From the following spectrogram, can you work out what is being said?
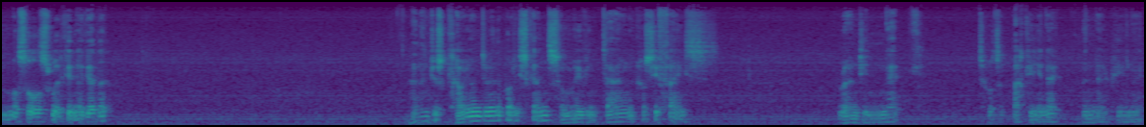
The muscles working together. And then just carry on doing the body scans, so moving down across your face, around your neck, towards the back of your neck, the nape of your neck.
